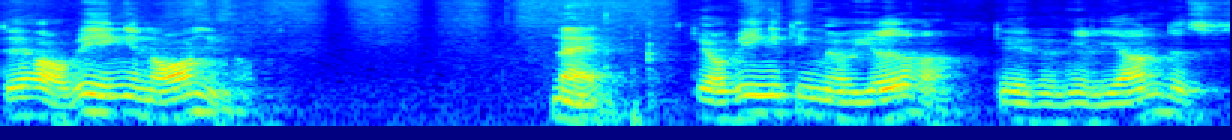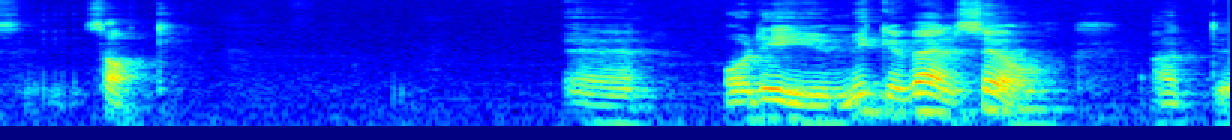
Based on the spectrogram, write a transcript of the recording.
Det har vi ingen aning om. Nej. Det har vi ingenting med att göra. Det är den helige Andes sak. Eh, och det är ju mycket väl så att eh,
